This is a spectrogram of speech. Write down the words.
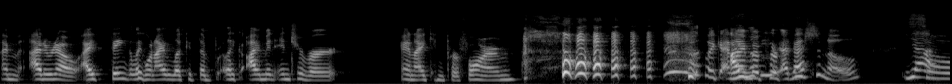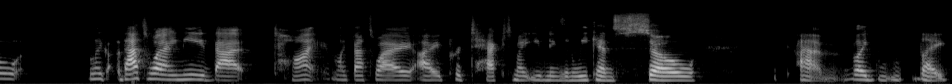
I'm I don't know. I think like when I look at the like I'm an introvert and I can perform. like and I I'm a look at you- I think- professional. Yeah. So like that's why I need that time. Like that's why I protect my evenings and weekends so um like like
